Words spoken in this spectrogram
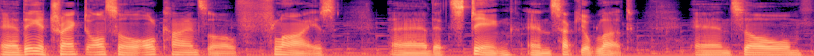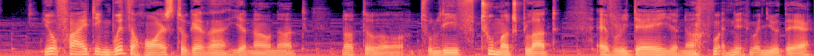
uh, they attract also all kinds of flies uh, that sting and suck your blood. And so you're fighting with the horse together, you know, not not to, to leave too much blood every day, you know, when, when you're there.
